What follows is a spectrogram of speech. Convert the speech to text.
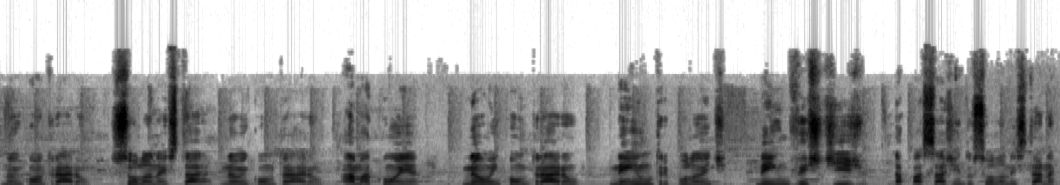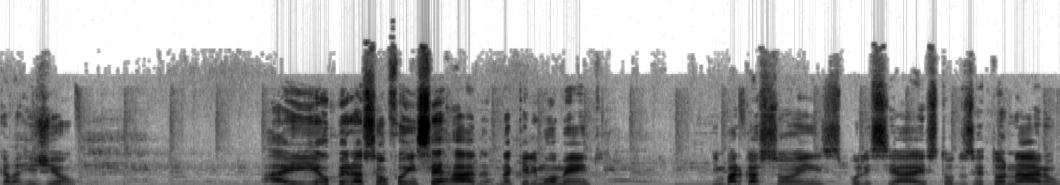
Não encontraram Solana Star, não encontraram a maconha, não encontraram nenhum tripulante, nenhum vestígio da passagem do Solana Star naquela região. Aí a operação foi encerrada naquele momento. Embarcações policiais todos retornaram.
